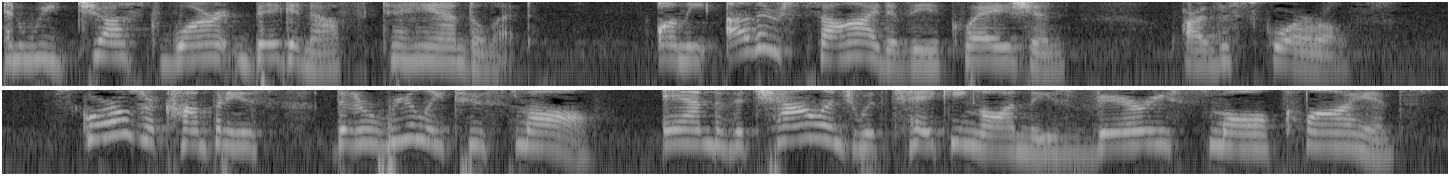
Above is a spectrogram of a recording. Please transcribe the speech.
and we just weren't big enough to handle it. On the other side of the equation are the squirrels. Squirrels are companies that are really too small. And the challenge with taking on these very small clients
